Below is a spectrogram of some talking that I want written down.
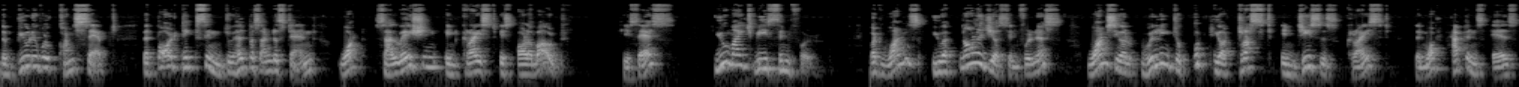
the beautiful concept that Paul takes in to help us understand what salvation in Christ is all about. He says, You might be sinful, but once you acknowledge your sinfulness, Once you're willing to put your trust in Jesus Christ, then what happens is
